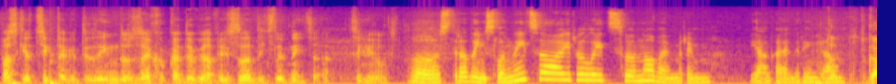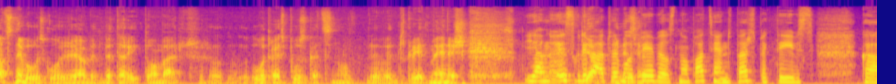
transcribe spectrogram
paskatiet, cik tagad ir rindu uz ekokardografijas Stradiņas slimnīcā. Cik ilgs? Stradiņas slimnīcā ir līdz novembrim jāgaida rindā. Nu, gads nebūs gluži, jā, bet, bet arī tomēr otrais pusgads, nu, krietni mēneši. Jā, nu, es gribētu jā, varbūt Ines, piebilst no pacienta perspektīvas, ka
